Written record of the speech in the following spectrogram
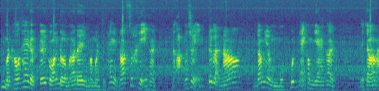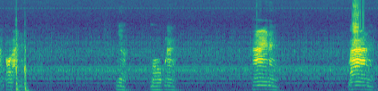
Mình không thấy được cái quãng đường mà nó đi, mà mình chỉ thấy nó xuất hiện thôi. Nó ẩn nó xuất hiện, tức là nó giống như một bước nhảy không gian thôi. Để cho các bạn coi lại nè. Nhờ, một nè. Hai nè. Ba nè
